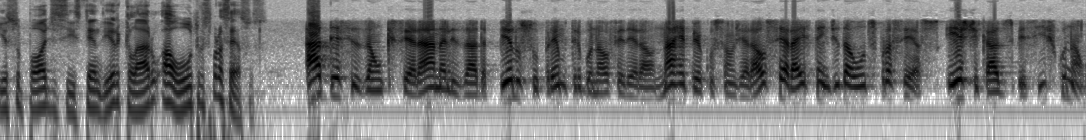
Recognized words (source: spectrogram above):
Isso pode se estender, claro, a outros processos. A decisão que será analisada pelo Supremo Tribunal Federal na repercussão geral será estendida a outros processos. Este caso específico, não.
